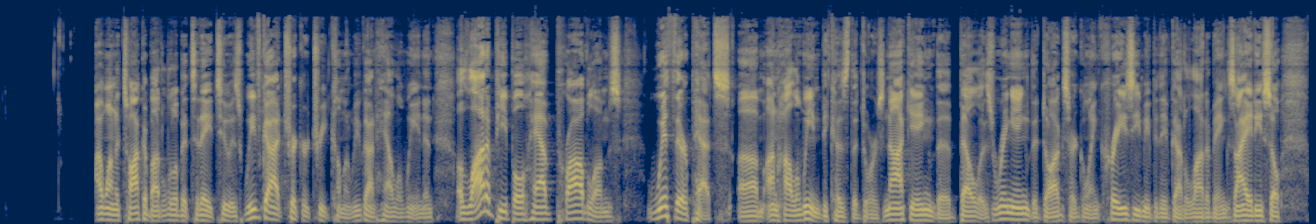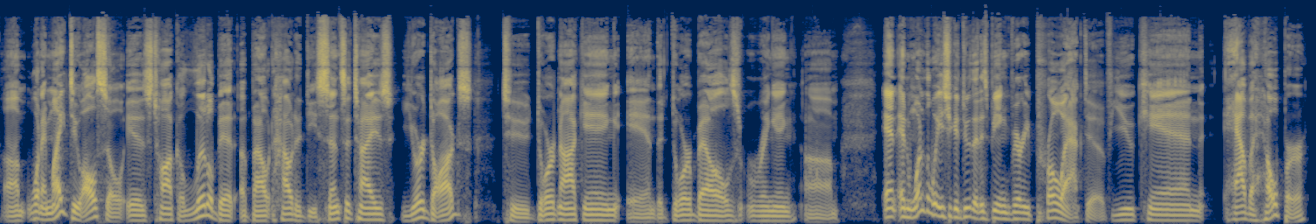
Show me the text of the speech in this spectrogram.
I want to talk about a little bit today too is we've got trick or treat coming. We've got Halloween, and a lot of people have problems with their pets um, on Halloween because the door's knocking, the bell is ringing, the dogs are going crazy. Maybe they've got a lot of anxiety. So, um, what I might do also is talk a little bit about how to desensitize your dogs to door knocking and the doorbells ringing. Um, and and one of the ways you can do that is being very proactive. You can have a helper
